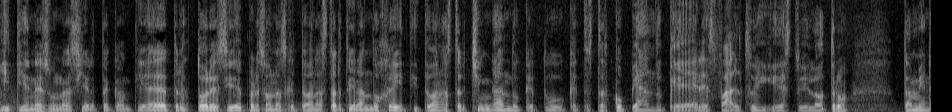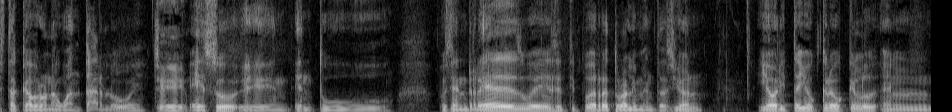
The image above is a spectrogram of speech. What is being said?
y tienes una cierta cantidad de detractores y de personas que te van a estar tirando hate y te van a estar chingando que tú, que te estás copiando, que eres falso y esto y el otro, también está cabrón aguantarlo, güey Sí. eso en, en tu pues en redes, güey, ese tipo de retroalimentación. Y ahorita yo creo que lo- en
